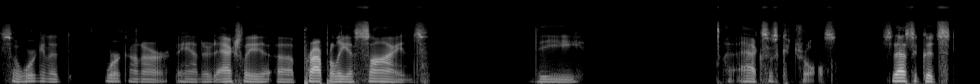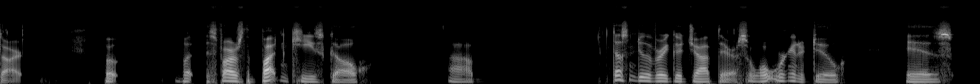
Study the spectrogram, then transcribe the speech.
So we're going to work on our, and it actually uh, properly assigns the axis controls. So that's a good start. But but as far as the button keys go, um, it doesn't do a very good job there. So what we're going to do is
